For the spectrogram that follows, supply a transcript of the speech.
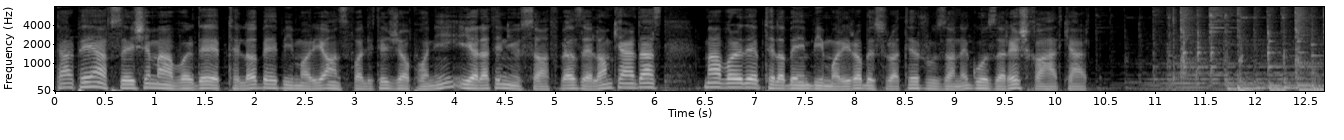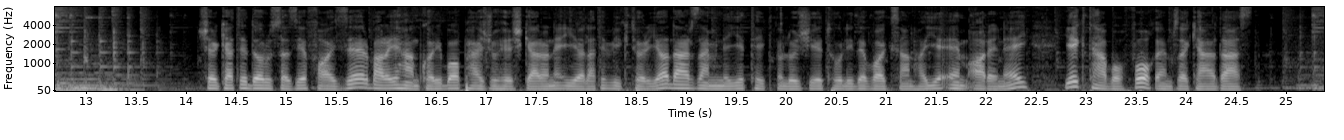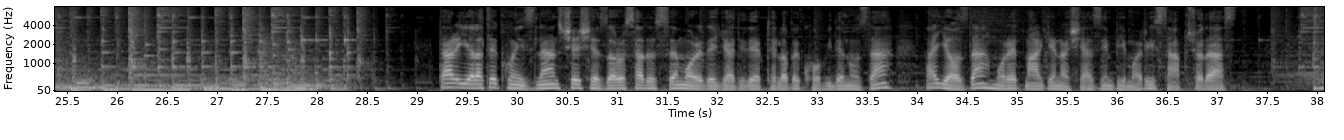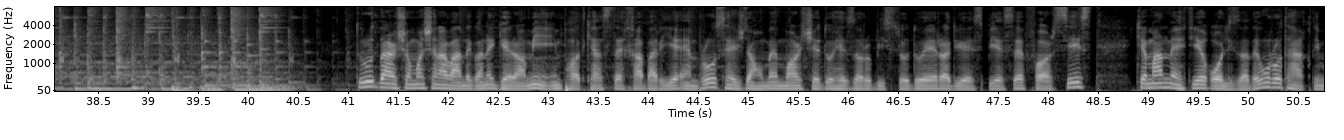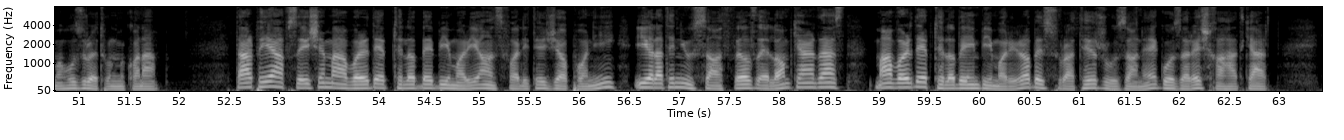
در پی افزایش موارد ابتلا به بیماری آنسفالیت ژاپنی ایالت نیو ساوت ولز اعلام کرده است موارد ابتلا به این بیماری را به صورت روزانه گزارش خواهد کرد شرکت داروسازی فایزر برای همکاری با پژوهشگران ایالت ویکتوریا در زمینه تکنولوژی تولید واکسن‌های mRNA یک توافق امضا کرده است. در ایالت کوینزلند 6103 مورد جدید ابتلا به کووید 19 و 11 مورد مرگ ناشی از این بیماری ثبت شده است. درود بر شما شنوندگان گرامی این پادکست خبری امروز 18 March 2022 رادیو SBS فارسی است که من مهدی قلیزاده اون رو تقدیم حضورتون می‌کنم در پی افزایش موارد ابتلا به بیماری آنسفالیت ژاپنی ایالت نیو ساوت ولز اعلام کرده است موارد ابتلا به این بیماری را به صورت روزانه گزارش خواهد کرد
